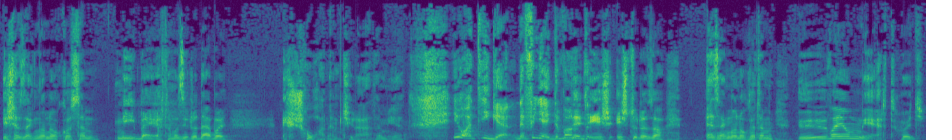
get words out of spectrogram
És ezen gondolkoztam, míg beértem az irodába, hogy és soha nem csináltam ilyet. Jó, hát igen, de figyelj, de van... De, és, és tudod, a, ezen gondolkodtam, ő vajon miért? Hogy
